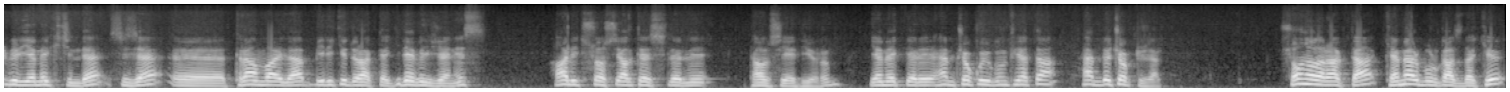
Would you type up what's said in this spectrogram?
Bir yemek için de size e, tramvayla 1-2 durakta gidebileceğiniz Haliç Sosyal Tesislerini tavsiye ediyorum. Yemekleri hem çok uygun fiyata hem de çok güzel. Son olarak da Kemerburgaz'daki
